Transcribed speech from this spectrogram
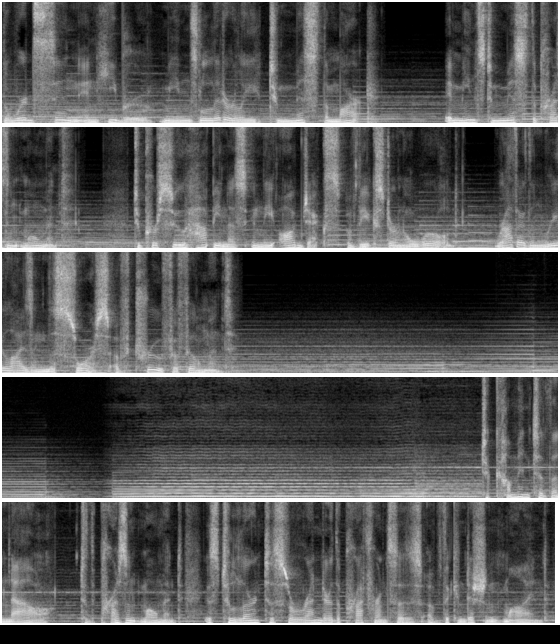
The word sin in Hebrew means literally to miss the mark. It means to miss the present moment, to pursue happiness in the objects of the external world, rather than realizing the source of true fulfillment. To come into the now to the present moment is to learn to surrender the preferences of the conditioned mind,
